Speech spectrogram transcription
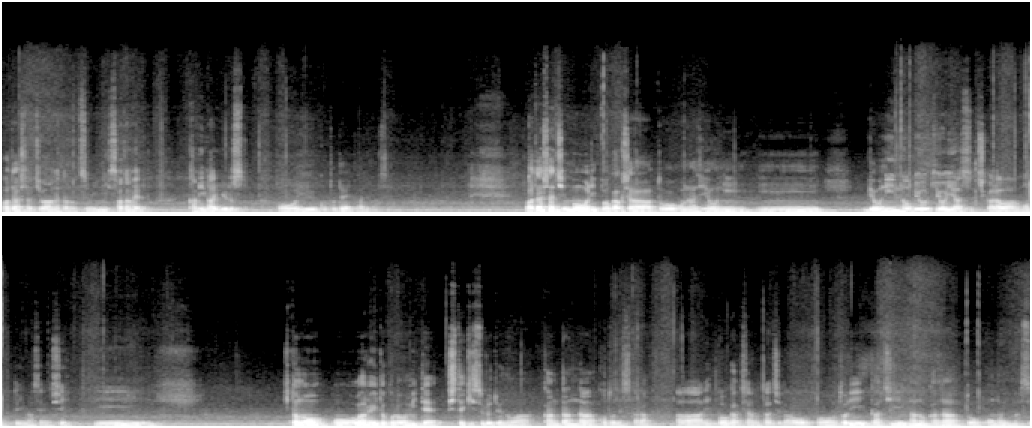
私たちはあなたの罪に定める神が許すということであります。私たちも立法学者と同じように病人の病気を癒す力は持っていませんし人の悪いところを見て指摘するというのは簡単なことですからあ立法学者の立場を取りがちなのかなと思います。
